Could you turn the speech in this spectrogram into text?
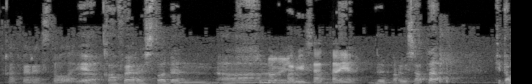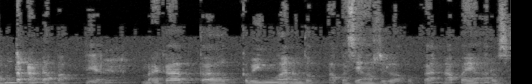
Cafe resto lah ya. cafe resto dan Sebagai- Pariwisata ya. dan pariwisata kita pun terkena dampak Iya. Ya. mereka ke- kebingungan untuk apa sih yang harus dilakukan apa yang harus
